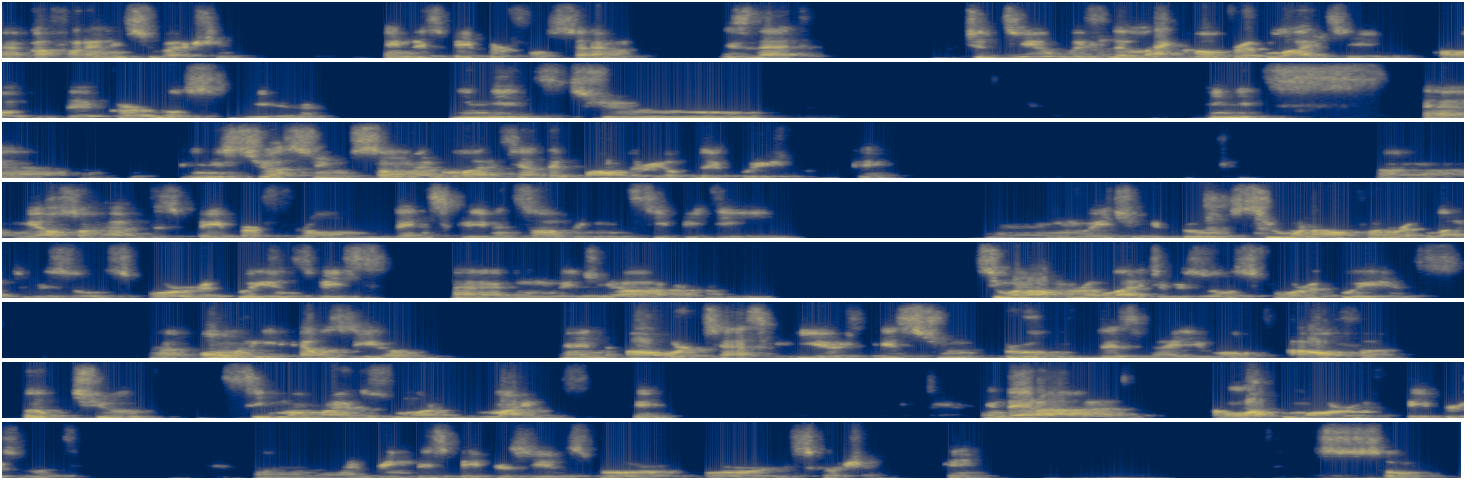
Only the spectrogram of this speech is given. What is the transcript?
uh, Caffarelli and Silvestre and this paper from Sam is that to deal with the lack of regularity of the kernels here, he needs to he needs uh, he needs to assume some regularity at the boundary of the equation. Okay. Uh, we also have this paper from Dennis Kriventsov in CPDE, uh, in which he proves C1 alpha regularity results for equations V, uh, in which are um, C1 alpha regularity results for equations uh, only L0. And our task here is to improve this value of alpha up to sigma minus one minus, okay? And there are a lot more of papers, but uh, I bring these papers used for, for discussion, okay? So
